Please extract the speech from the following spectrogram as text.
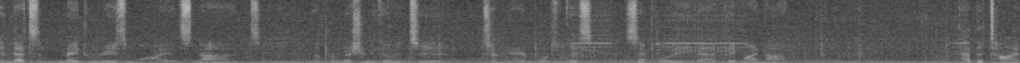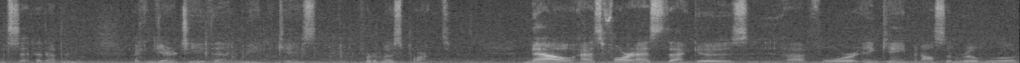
and that's the major reason why it's not a permission to go into certain airports because simply that they might not have the time to set it up and I can guarantee you that will be the case for the most part. Now, as far as that goes uh, for in-game and also real world,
